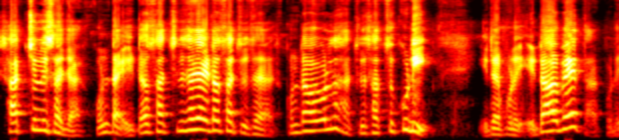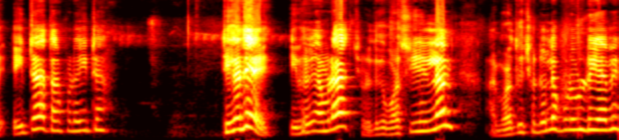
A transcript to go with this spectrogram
সাতচল্লিশ হাজার। কোনটা? এটাও সাতচল্লিশ হাজার, এটাও সাতচল্লিশ হাজার। কোনটা হবে বলতো সাতচল্লিশ, সাতশো কুড়ি। এটার পরে এটা হবে, তারপরে এইটা তারপরে এইটা। ঠিক আছে? এইভাবে আমরা ছোটো থেকে বড় সিরিজ নিলাম, আর বড় থেকে ছোটো হলে পুরো উল্টে যাবে।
